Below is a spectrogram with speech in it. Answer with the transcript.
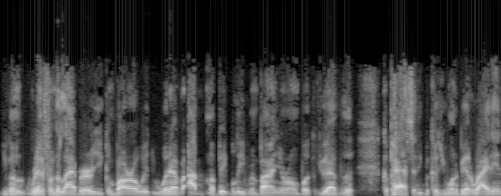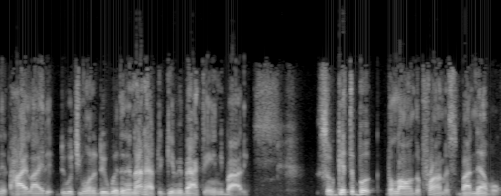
You can rent it from the library. You can borrow it, whatever. I'm a big believer in buying your own book if you have the capacity because you want to be able to write in it, highlight it, do what you want to do with it, and not have to give it back to anybody. So get the book, The Law and the Promise by Neville,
